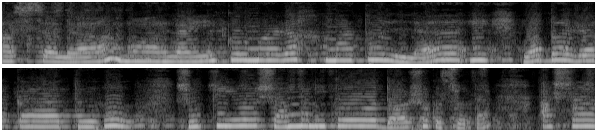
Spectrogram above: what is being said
আসসালামু আলাইকুম রহমাতুল্লাহি ওয়াবারাকাতুহু সুপ্রিয় সম্মানিত দর্শক শ্রোতা আশা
